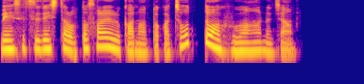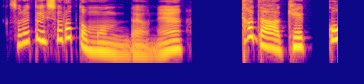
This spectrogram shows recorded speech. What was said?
面接でしたら落とされるかなとかちょっとは不安あるじゃん。それと一緒だと思うんだよね。ただ結婚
